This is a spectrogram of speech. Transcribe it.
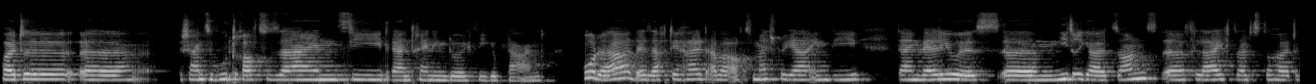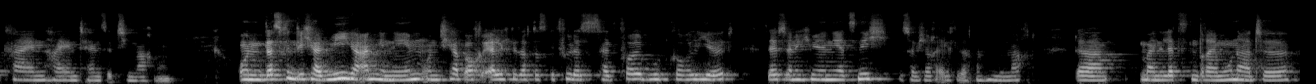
heute äh, scheint sie gut drauf zu sein, zieh dein Training durch wie geplant. Oder der sagt dir halt aber auch zum Beispiel, ja, irgendwie dein Value ist ähm, niedriger als sonst, äh, vielleicht solltest du heute kein High Intensity machen. Und das finde ich halt mega angenehm und ich habe auch ehrlich gesagt das Gefühl, dass es halt voll gut korreliert. Selbst wenn ich mir jetzt nicht, das habe ich auch ehrlich gesagt noch nie gemacht, da meine letzten drei Monate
